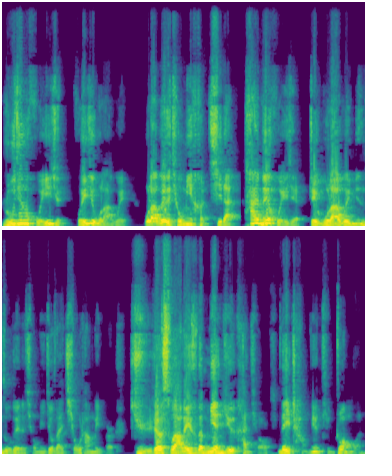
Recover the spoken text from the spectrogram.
如今回去，回去乌拉圭，乌拉圭的球迷很期待。他还没回去，这乌拉圭民族队的球迷就在球场里边举着苏亚雷斯的面具看球，那场面挺壮观的。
